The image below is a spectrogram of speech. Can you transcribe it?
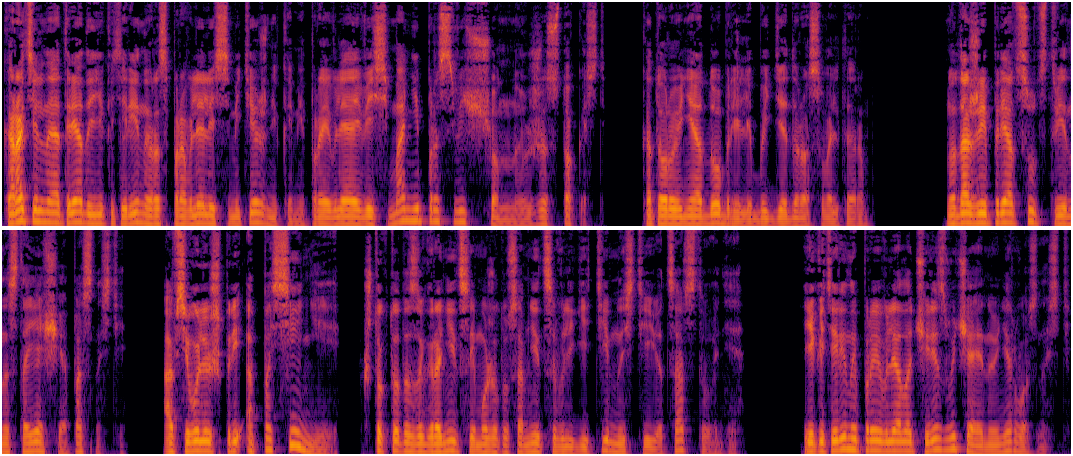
карательные отряды Екатерины расправлялись с мятежниками, проявляя весьма непросвещенную жестокость, которую не одобрили бы Дедро с Вольтером. Но даже и при отсутствии настоящей опасности, а всего лишь при опасении, что кто-то за границей может усомниться в легитимности ее царствования, Екатерина проявляла чрезвычайную нервозность.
